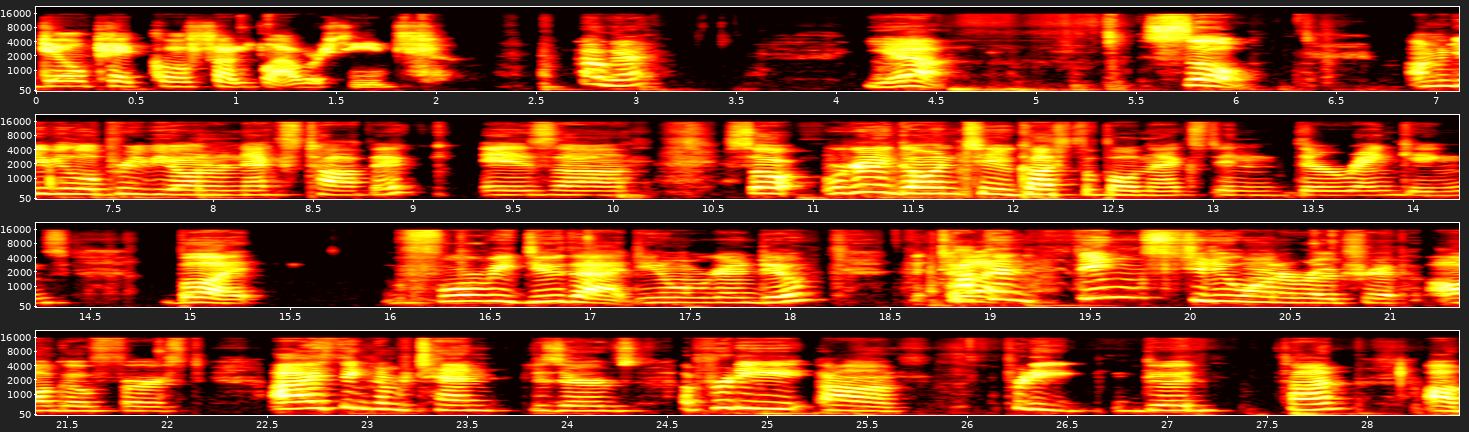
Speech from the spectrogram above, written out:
dill pickle sunflower seeds. Okay. Yeah. So, I'm gonna give you a little preview on our next topic. Is uh, so we're gonna go into college football next in their rankings, but before we do that, do you know what we're gonna do? The top What? ten things to do on a road trip. I'll go first. I think number ten deserves a pretty um, pretty good time. Uh,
